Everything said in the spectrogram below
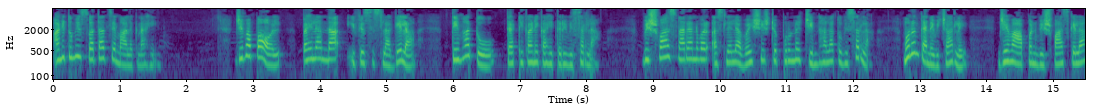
आणि तुम्ही स्वतःचे मालक नाही. जेव्हा पॉल पहिल्यांदा इफेसिसला गेला तेव्हा तो त्या ठिकाणी काहीतरी विसरला. विश्वासणाऱ्यांवर असलेल्या वैशिष्ट्यपूर्ण चिन्हाला तो विसरला. म्हणून त्याने विचारले जेव्हा आपण विश्वास केला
